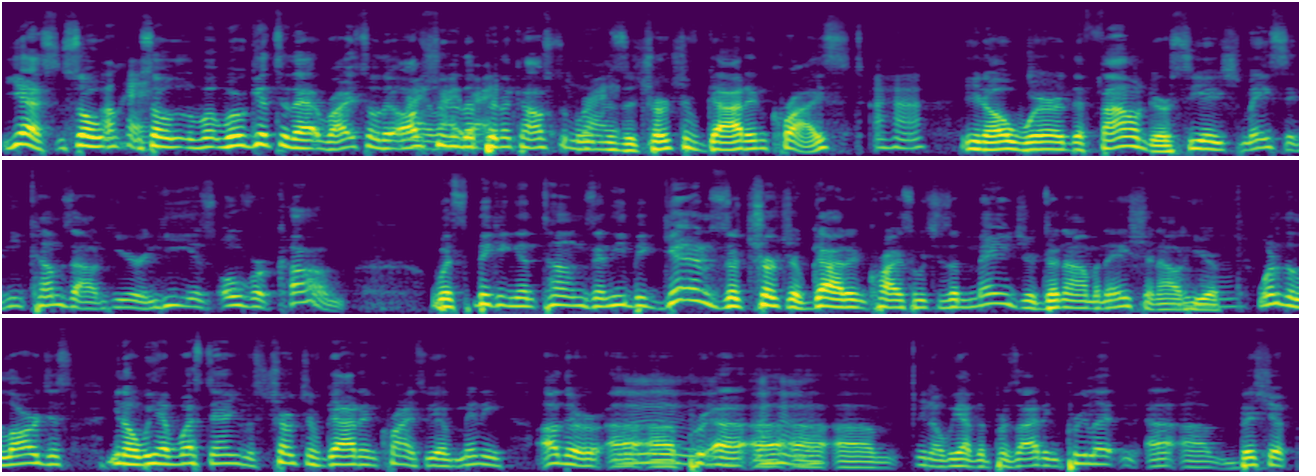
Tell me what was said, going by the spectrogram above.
Yes, so Okay. so we'll get to that, right? So the offshoot right, of the right. Pentecostal movement Right. is the Church of God in Christ. Uh huh. You know, where the founder, C.H. Mason, he comes out here and he is overcome with speaking in tongues and he begins the Church of God in Christ, which is a major denomination out here. One of the largest, you know, we have West Angeles Church of God in Christ. We have many other, uh, uh, pre, uh, uh, uh, um, you know, we have the presiding prelate, uh, uh, bishop,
